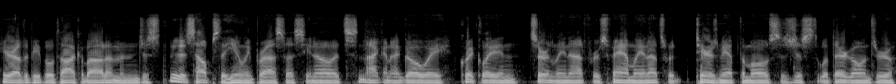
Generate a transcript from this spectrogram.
hear other people talk about him, and just it just helps the healing process. You know, it's not going to go away quickly, and certainly not for his family, and that's what tears me up the most is just what they're going through.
